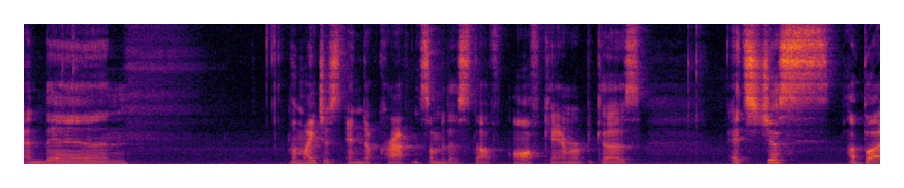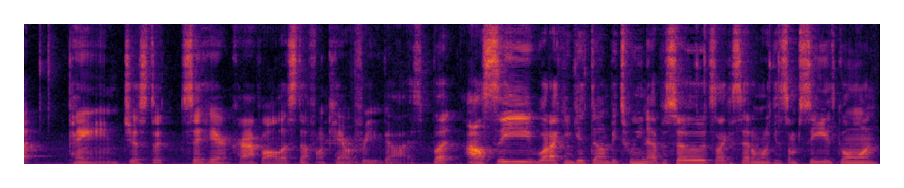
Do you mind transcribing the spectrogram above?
And then I might just end up crafting some of this stuff off camera because it's just a butt pain just to sit here and craft all this stuff on camera for you guys. But I'll see what I can get done between episodes. Like I said, I want to get some seeds going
